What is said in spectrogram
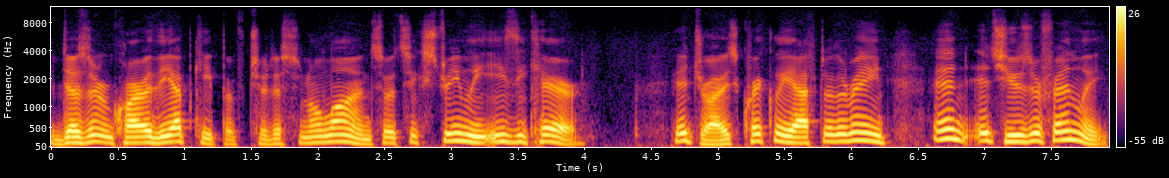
It doesn't require the upkeep of traditional lawns, so it's extremely easy care. It dries quickly after the rain and it's user-friendly.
